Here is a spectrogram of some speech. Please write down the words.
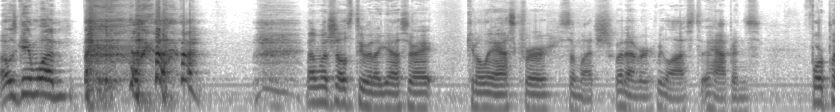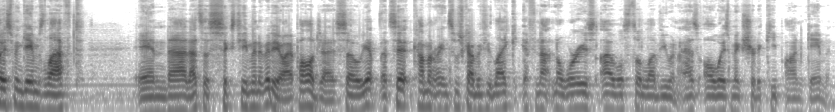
that was game one. Not much else to it, I guess, right? Can only ask for so much. Whatever. We lost. It happens. Four placement games left. And uh, that's a 16 minute video. I apologize. So, yep, that's it. Comment, rate, and subscribe if you like. If not, no worries. I will still love you. And as always, make sure to keep on gaming.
